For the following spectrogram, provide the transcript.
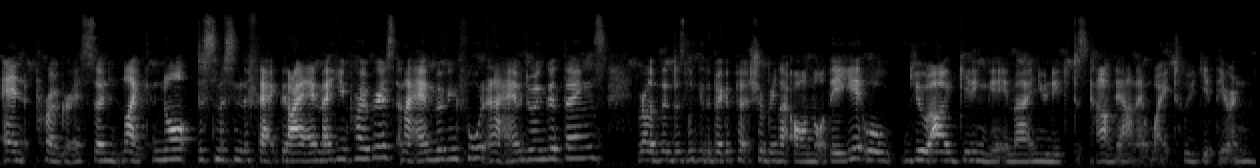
and progress. So like not dismissing the fact that I am making progress and I am moving forward and I am doing good things rather than just looking at the bigger picture and being like oh I'm not there yet. Well you are getting there Emma and you need to just calm down and wait till you get there and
